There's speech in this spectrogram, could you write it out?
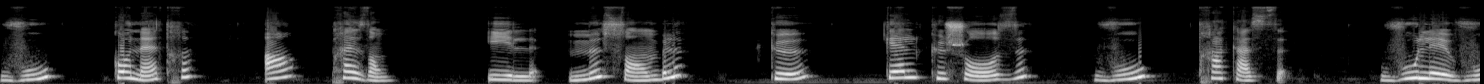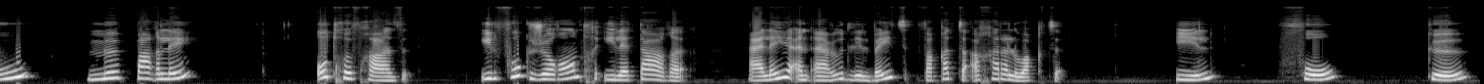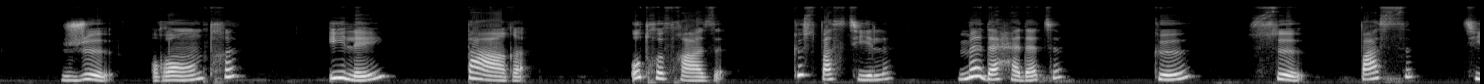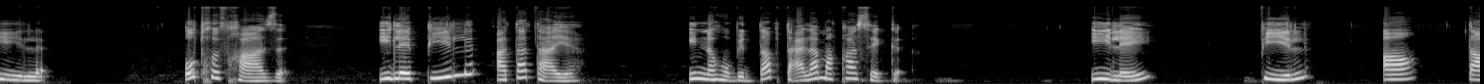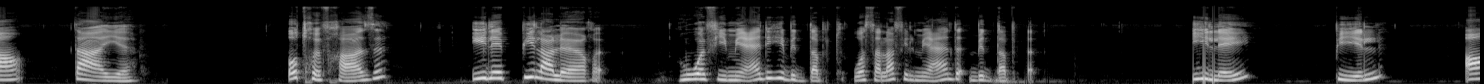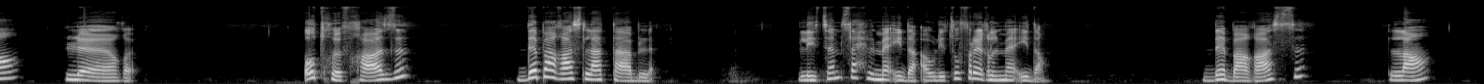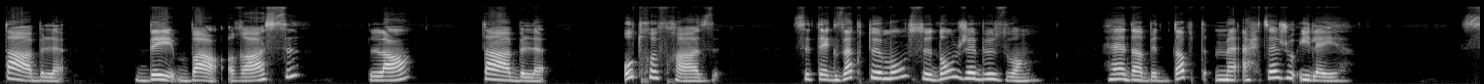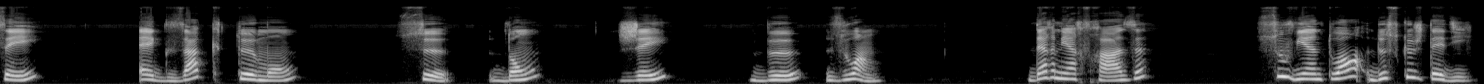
vous connaître à présent. Il me semble que quelque chose vous tracasse. Voulez-vous me parler autre phrase. Il faut que je rentre, il est tard. علي أن أعود للبيت فقد تأخر الوقت. Il faut que je rentre. Il est tard. Autre phrase. Que se passe-t-il ماذا حدث Que se passe-t-il Autre phrase. Il est pile à ta taille. إنه بالضبط على مقاسك. Il est pile à ta taille. Autre phrase. Il est pile à l'heure. هو في ميعاده بالضبط. وصل في الميعاد بالضبط. Il est pile à l'heure. Autre phrase débarrasse la table لتمسح المائدة أو لتفرغ المائدة débarrasse la table débarrasse la table autre phrase c'est exactement ce dont j'ai besoin هذا بالضبط ما أحتاج إليه c'est exactement ce dont j'ai besoin. Dernière phrase. Souviens-toi de ce que je t'ai dit.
